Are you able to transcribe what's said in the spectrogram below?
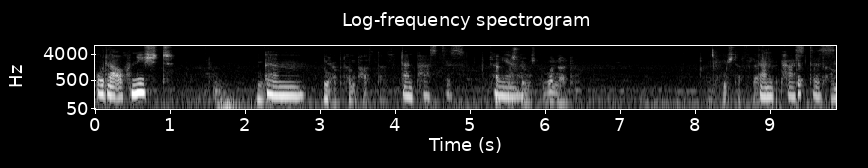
oder auch nicht. Ähm, ja, aber dann passt das. Dann passt es. Ich habe ja. mich nämlich gewundert. Da dann passt es.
